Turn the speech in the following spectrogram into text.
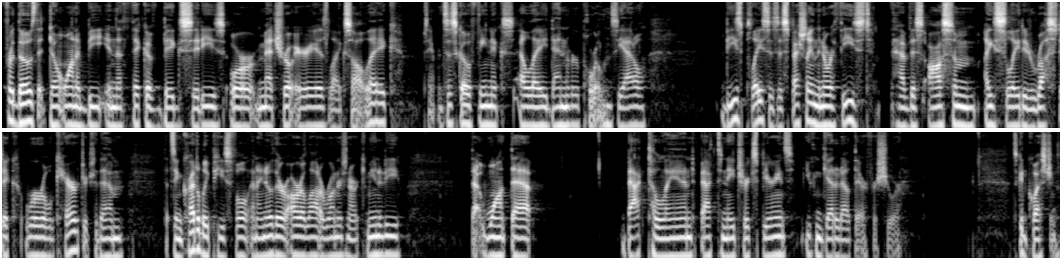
for those that don't want to be in the thick of big cities or metro areas like Salt Lake, San Francisco, Phoenix, LA, Denver, Portland, Seattle, these places, especially in the Northeast, have this awesome, isolated, rustic, rural character to them that's incredibly peaceful. And I know there are a lot of runners in our community that want that back to land, back to nature experience. You can get it out there for sure. It's a good question.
